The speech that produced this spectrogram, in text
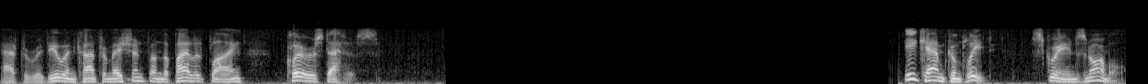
After review and confirmation from the pilot flying, clear status. ECAM complete. Screens normal.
